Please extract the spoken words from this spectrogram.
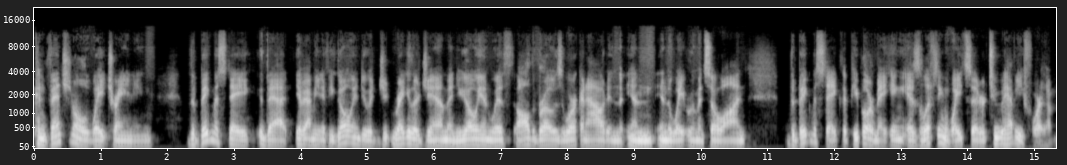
conventional weight training, the big mistake that if I mean if you go into a g- regular gym and you go in with all the bros working out in the in in the weight room and so on, the big mistake that people are making is lifting weights that are too heavy for them.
